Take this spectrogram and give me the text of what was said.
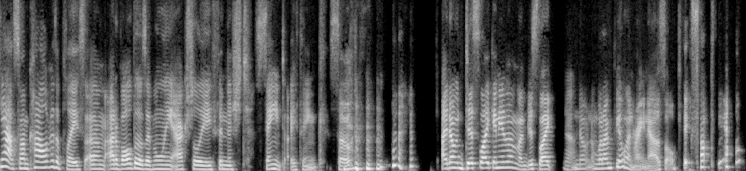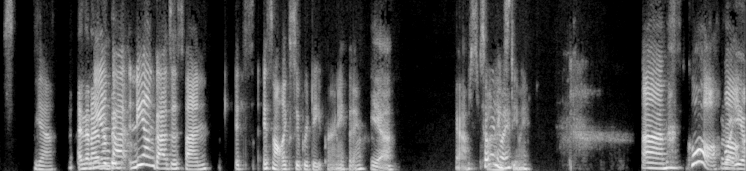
yeah so i'm kind of all over the place um out of all those i've only actually finished saint i think so i don't dislike any of them i'm just like yeah. don't know what i'm feeling right now so i'll pick something else yeah and then neon i have a big God, neon gods is fun it's it's not like super deep or anything. Yeah. Yeah. Just so anyway, steamy. Um, cool. What well, about you?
